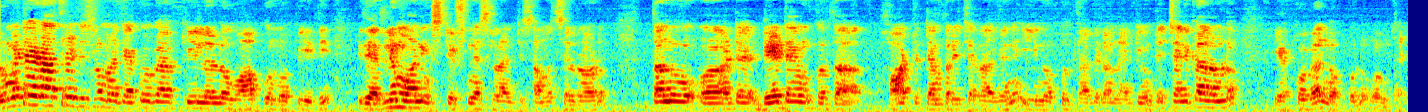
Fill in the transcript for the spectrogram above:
రుమటైడ్ ఆథరైటిస్లో మనకి ఎక్కువగా కీళ్ళలో వాపు నొప్పి ఇది. ఇది ఎర్లీ మార్నింగ్ స్టిఫ్నెస్ లాంటి సమస్యలు రావడం. తను అంటే డే టైం కొంత హాట్ టెంపరేచర్ రాగానే ఈ నొప్పులు తగ్గడం లాంటివి ఉంటాయి. చలికాలంలో ఎక్కువగా నొప్పులు ఉంటాయి.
